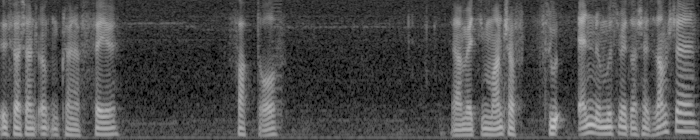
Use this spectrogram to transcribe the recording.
Ist wahrscheinlich irgendein kleiner Fail. Fuck drauf. Ja, haben wir jetzt die Mannschaft zu Ende, müssen wir jetzt schnell zusammenstellen.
